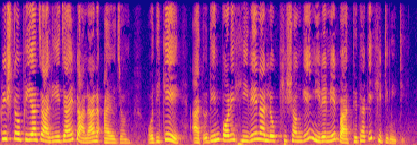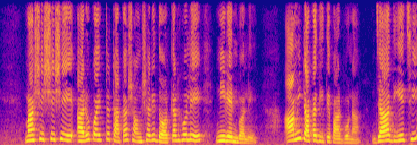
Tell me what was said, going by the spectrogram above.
কৃষ্ণপ্রিয়া চালিয়ে যায় টানার আয়োজন। ওদিকে এতদিন পরে হিরেন আর লক্ষ্মীর সঙ্গে নীরেনের বাড়তে থাকে খিটিমিটি। মাসের শেষে আরও কয়েকটা টাকা সংসারে দরকার হলে নীরেন বলে, আমি টাকা দিতে পারব না। যা দিয়েছি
